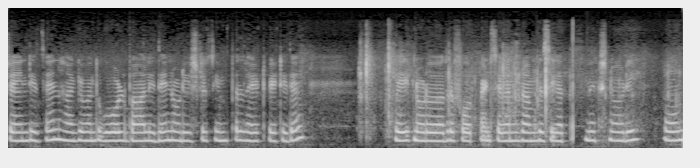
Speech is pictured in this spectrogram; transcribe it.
ಚೈನ್ ಡಿಸೈನ್ ಹಾಗೆ ಒಂದು ಗೋಲ್ಡ್ ಬಾಲ್ ಇದೆ. ನೋಡಿ ಎಷ್ಟು ಸಿಂಪಲ್ ಲೈಟ್ ವೆಯ್ಟ್ ಇದೆ. ವೆಯ್ಟ್ ನೋಡೋದಾದರೆ ಫೋರ್ ಪಾಯಿಂಟ್ ಸೆವೆನ್ ಗ್ರಾಮ್ಗೆ ಸಿಗುತ್ತೆ. ನೆಕ್ಸ್ಟ್ ನೋಡಿ ಓಮ್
